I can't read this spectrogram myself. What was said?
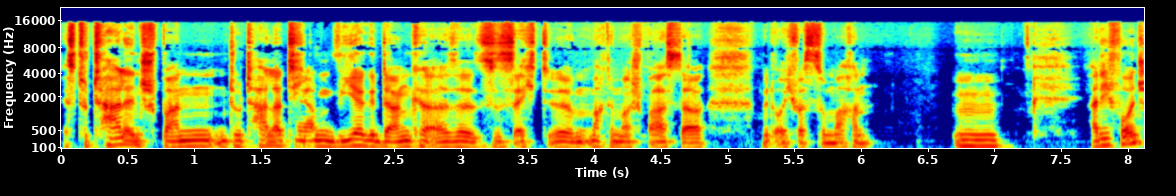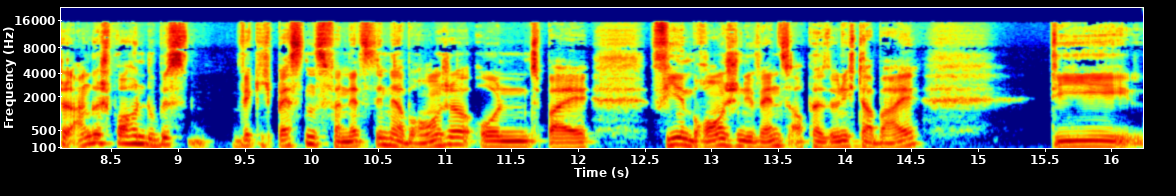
Ist total entspannend, ein totaler Team-Wir-Gedanke. Also es ist echt, äh, macht immer Spaß, da mit euch was zu machen. Mhm. Hatte ich vorhin schon angesprochen, du bist wirklich bestens vernetzt in der Branche und bei vielen Branchen-Events auch persönlich dabei. Die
